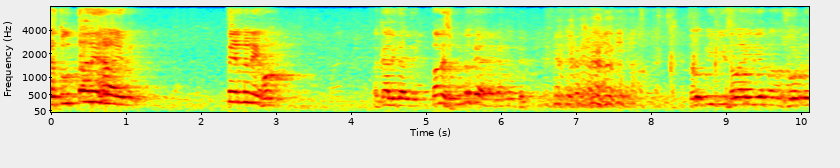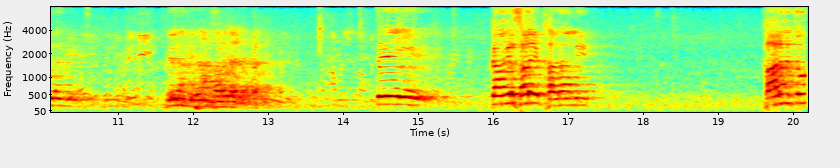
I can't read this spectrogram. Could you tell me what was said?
ਕਰਤੂਤਾਂ ਨੇ ਹਰਾਏ ਨੇ। ਤਿੰਨ ਨੇ ਹੁਣ। ਅਕਾਲੀ ਦਲ ਦੇ। ਭਾਵੇਂ ਸਕੂਟਰ ਤੇ ਆਇਆ ਕਰ ਉੱਥੇ। ਚਲੋ ਕੀ ਕੀ ਸਵਾਰੀ ਦੀ ਆਪਾਂ ਛੋਟ ਦੇ ਦਾਂਗੇ? ਦੇ ਨਾ ਸਮਝ ਆ ਜਾਏਗਾ ਤੇ ਕਾਂਗਰਸ ਵਾਲੇ 18 ਨੇ 18 ਚੋਂ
